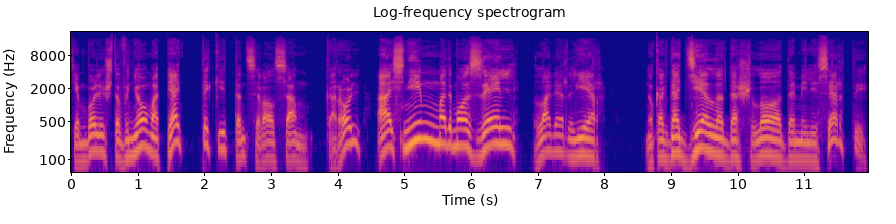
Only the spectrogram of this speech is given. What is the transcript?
тем более, что в нем опять-таки танцевал сам король, а с ним мадемуазель Лаверльер. Но когда дело дошло до Мелисерты,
